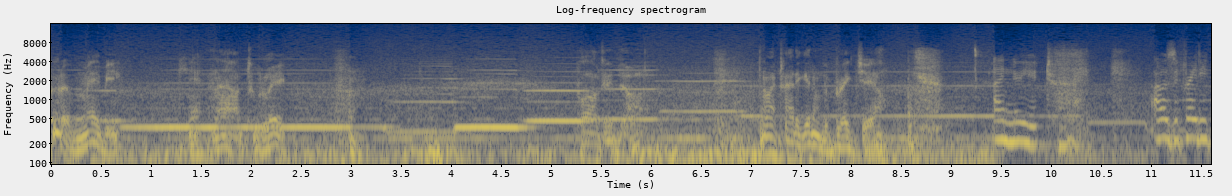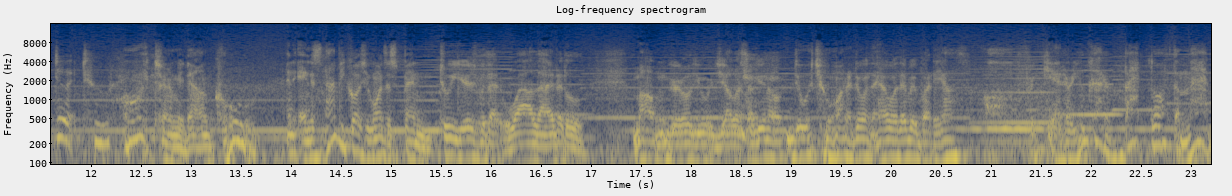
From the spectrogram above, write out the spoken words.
Could have, maybe. Can't now, too late. Paul did, though. You know, I tried to get him to break jail. I knew you'd try. I was afraid he'd do it too. Oh, he turned me down cold. And, and it's not because he wants to spend two years with that wild-eyed little mountain girl you were jealous of. You know, do what you want to do and the hell with everybody else. Oh, forget her. You got her backed off the map.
